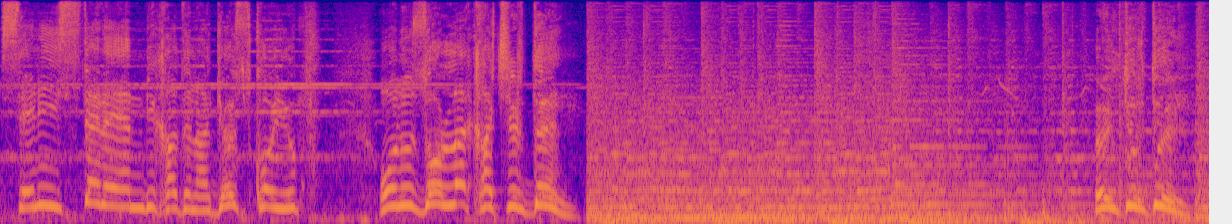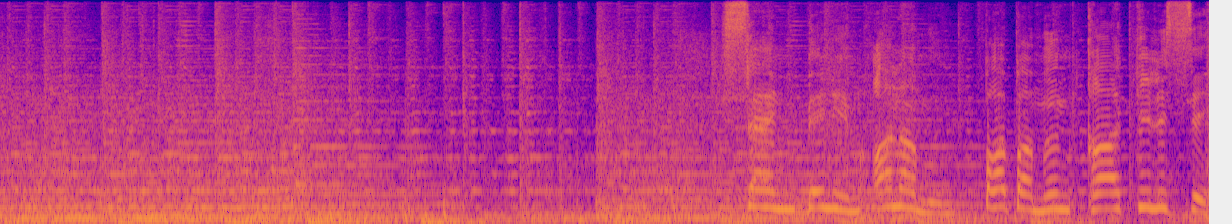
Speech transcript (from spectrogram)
seni istemeyen bir kadına göz koyup onu zorla kaçırdın. Öldürdün. Sen benim anamın, babamın katilisin.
